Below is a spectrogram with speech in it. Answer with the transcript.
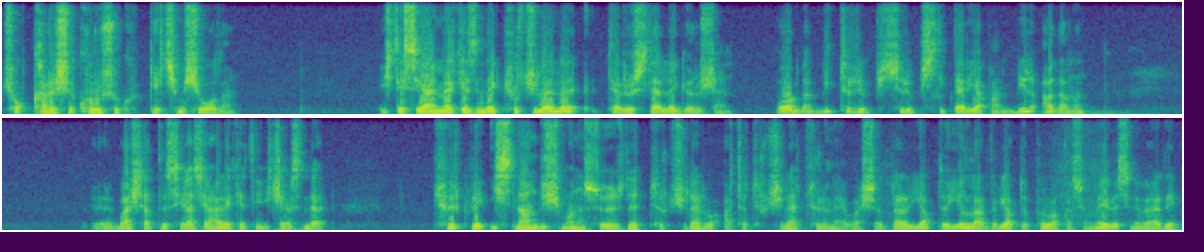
çok karışık kuruşuk geçmişi olan, işte CIA merkezinde Kürtçülerle, teröristlerle görüşen, orada bir türlü bir sürü pislikler yapan bir adamın e, başlattığı siyasi hareketin içerisinde Türk ve İslam düşmanı sözde Türkçüler ve Atatürkçüler türümeye başladılar. Yaptığı yıllardır yaptığı provokasyon meyvesini verdi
